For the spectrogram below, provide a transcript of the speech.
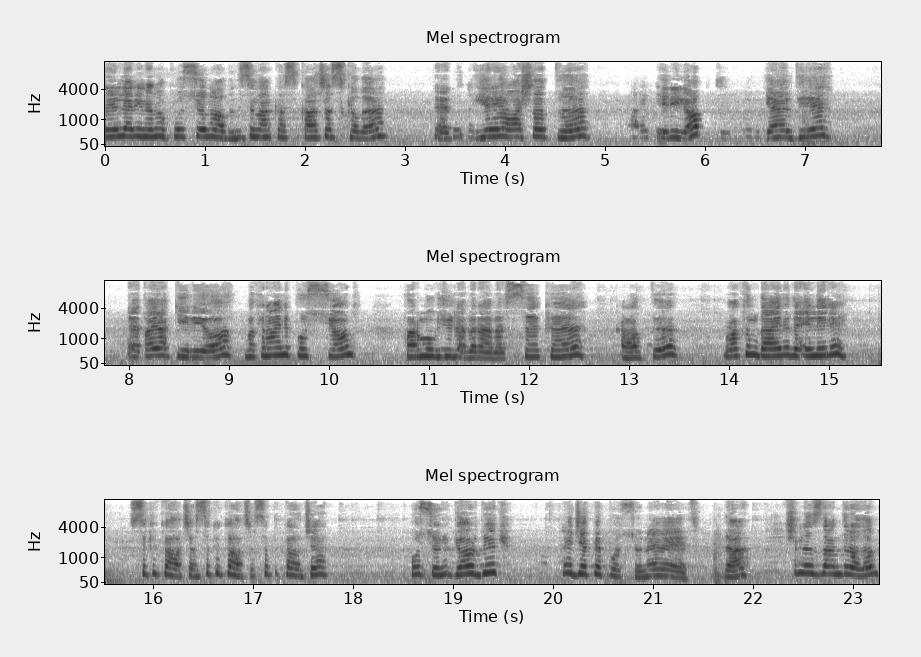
eller ineme pozisyonu aldı. Dizin arkası kalça sıkılı. Evet. Yere yavaşlattı. Eliyle hop geldi. Evet ayak geliyor. Bakın aynı pozisyon. Parmak ucuyla beraber sıkı kalktı. Bakın dairede elleri sıkı kalça, sıkı kalça, sıkı kalça pozisyonu gördük. Ve cephe pozisyonu evet. Da. Şimdi hızlandıralım.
